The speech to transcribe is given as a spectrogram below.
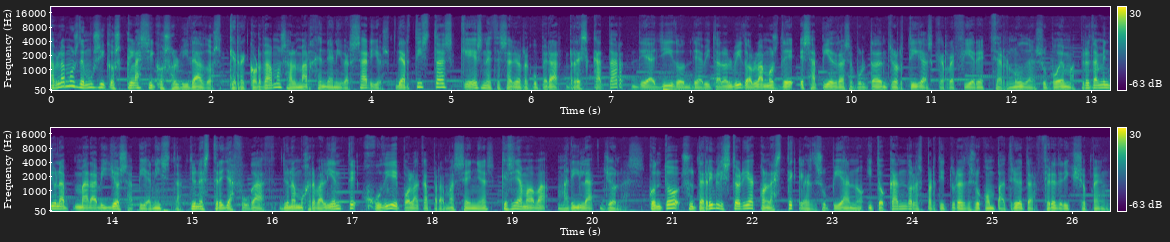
Hablamos de músicos clásicos olvidados, que recordamos al margen de aniversarios, de artistas que es necesario recuperar, rescatar de allí donde habita el olvido. Hablamos de esa piedra sepultada entre ortigas que refiere Cernuda en su poema, pero también de una maravillosa pianista, de una estrella fugaz, de una mujer valiente, judía y polaca para más señas, que se llamaba Marila Jonas. Contó su terrible historia con las teclas de su piano y tocando las partituras de su compatriota Frédéric Chopin.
